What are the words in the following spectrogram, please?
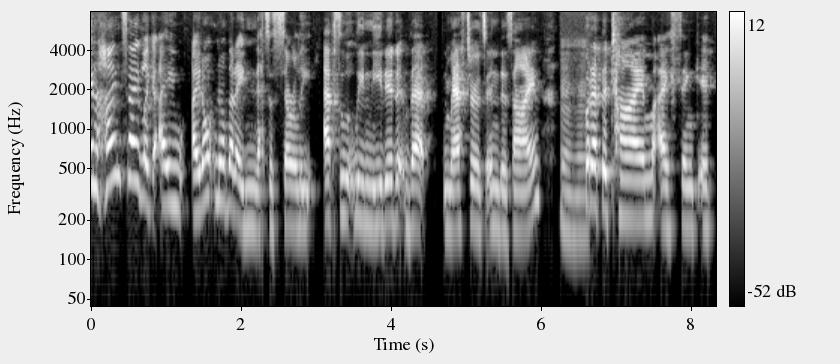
in hindsight, like I, I don't know that I necessarily absolutely needed that master's in design, mm-hmm. but at the time, I think it,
